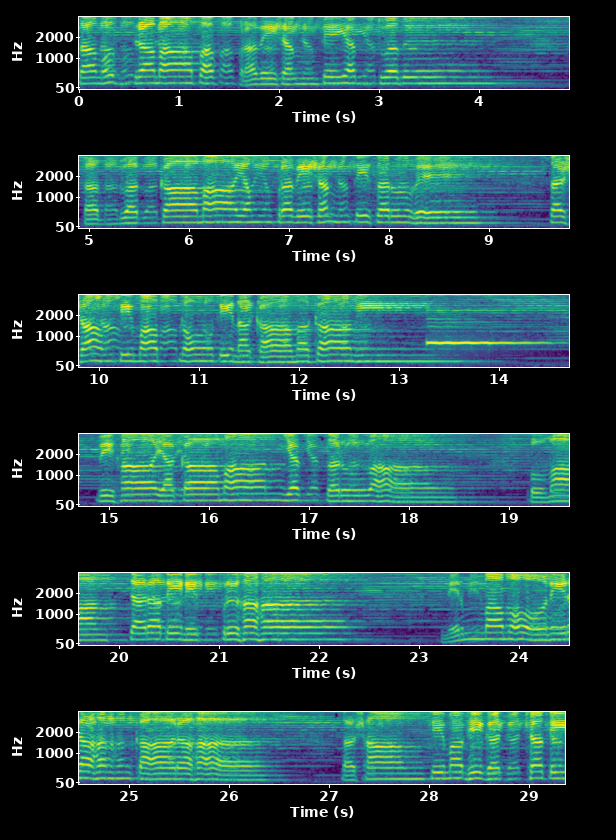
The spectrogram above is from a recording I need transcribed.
समुद्रमापः प्रविशन्ति यद्वत्। तद्वत्कामायम् प्रविशन्ति सर्वे स शान्तिमाप्नोति न कामकामी। विहाय कामान् यः सर्वा पुमांश्चरति निःस्पृहः निर्ममो निरहङ्कारः स शान्तिमधिगच्छति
